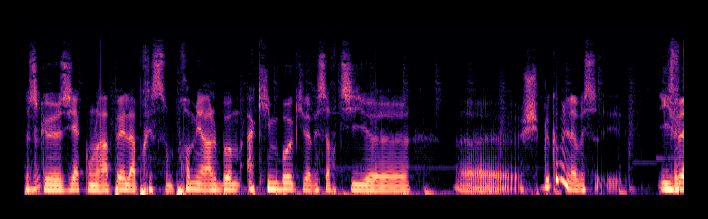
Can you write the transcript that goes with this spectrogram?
Parce Mhm. que Ziak, on le rappelle, après son premier album Akimbo qu'il avait sorti, euh, euh, je sais plus comment il avait, C'était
